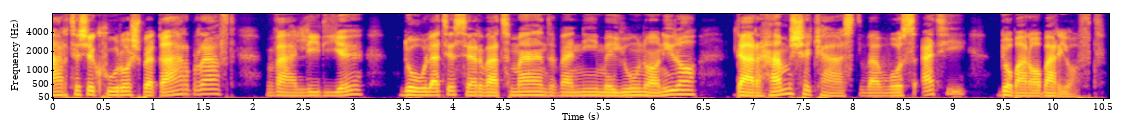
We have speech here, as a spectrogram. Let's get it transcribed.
ارتش کوروش به غرب رفت و لیدیه دولت ثروتمند و نیمه یونانی را در هم شکست و وسعتی دو برابر یافت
